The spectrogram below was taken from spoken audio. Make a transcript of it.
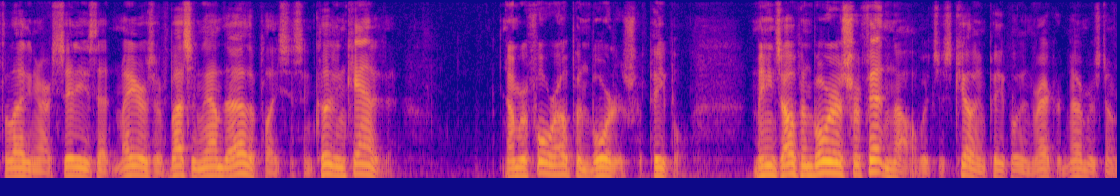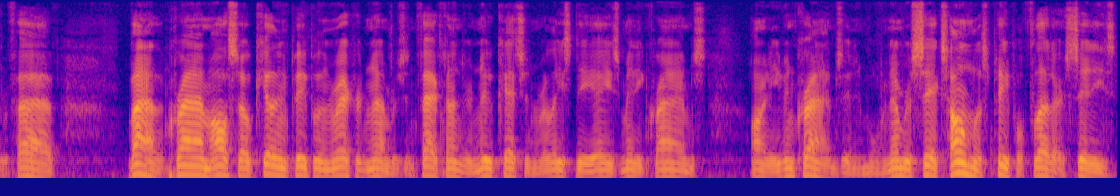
flooding our cities that mayors are busing them to other places, including Canada. Number four, open borders for people means open borders for fentanyl, which is killing people in record numbers. Number five, Violent crime also killing people in record numbers. In fact, under new catch and release DAs, many crimes aren't even crimes anymore. Number six, homeless people flood our cities.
